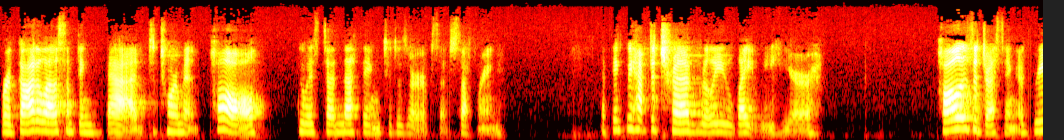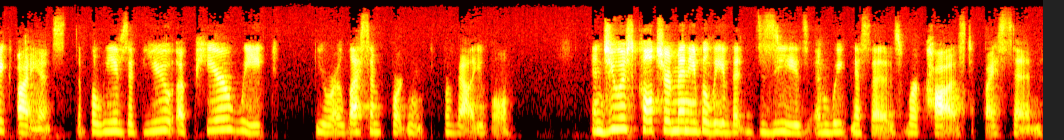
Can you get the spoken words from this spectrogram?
where God allows something bad to torment Paul, who has done nothing to deserve such suffering. I think we have to tread really lightly here. Paul is addressing a Greek audience that believes if you appear weak, you are less important or valuable. In Jewish culture, many believe that disease and weaknesses were caused by sin.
